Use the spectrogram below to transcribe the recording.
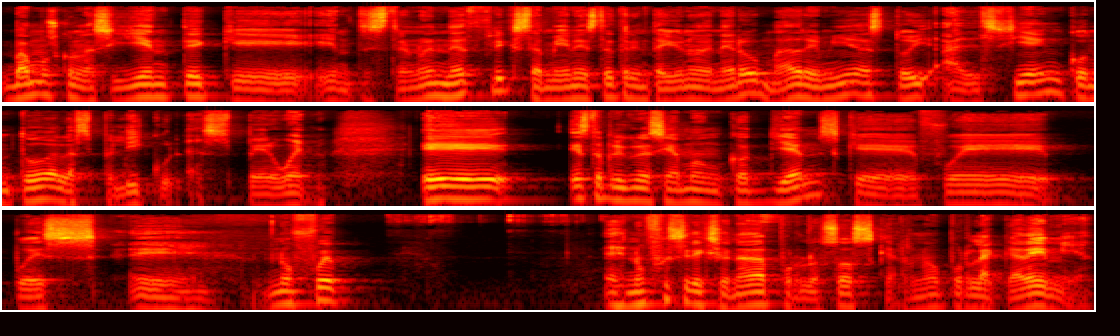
Vamos con la siguiente que estrenó en Netflix también este 31 de enero. Madre mía, estoy al 100 con todas las películas. Pero bueno, eh, esta película se llama Uncut Gems, que fue, pues, eh, no fue, eh, no fue seleccionada por los Oscars, ¿no? Por la Academia.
